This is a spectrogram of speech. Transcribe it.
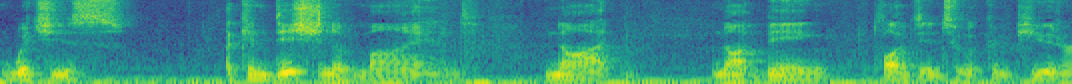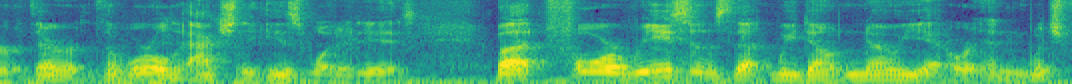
which is a condition of mind, not not being plugged into a computer. There, the world actually is what it is, but for reasons that we don't know yet, or and which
